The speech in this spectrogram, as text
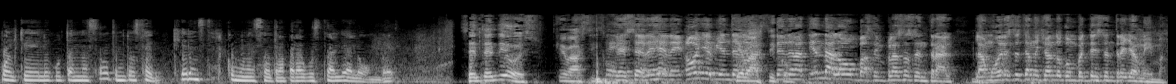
porque le gustan las otras. Entonces quieren ser como las otras para gustarle al hombre. ¿Se entendió eso? Qué básico. Que se deje de. Oye, bien, desde la, desde la tienda Lombas en Plaza Central, las mujeres se están echando competencia entre ellas mismas.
